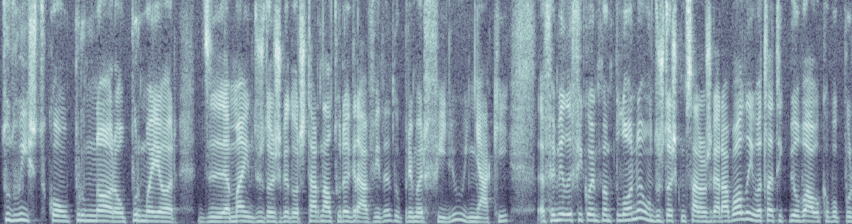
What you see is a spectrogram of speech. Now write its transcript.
Tudo isto com o pormenor ou por maior de a mãe dos dois jogadores estar na altura grávida do primeiro filho, Iñaki. A família ficou em Pamplona, onde os dois começaram a jogar a bola e o Atlético Bilbao acabou por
